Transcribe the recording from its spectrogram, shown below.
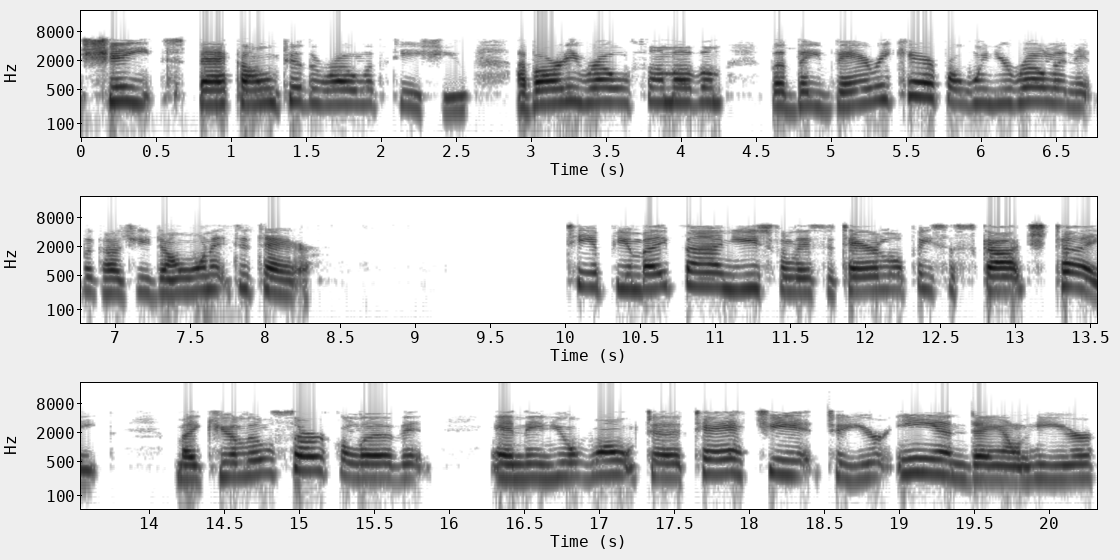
sheets back onto the roll of tissue. I've already rolled some of them, but be very careful when you're rolling it because you don't want it to tear. Tip you may find useful is to tear a little piece of scotch tape. Make you a little circle of it, and then you'll want to attach it to your end down here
